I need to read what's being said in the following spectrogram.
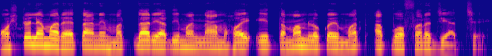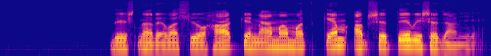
ઓસ્ટ્રેલિયામાં રહેતા અને મતદાર યાદીમાં નામ હોય એ તમામ લોકોએ મત આપવો ફરજિયાત છે. દેશના રહેવાસીઓ હા કે નામાં મત કેમ આપશે તે વિશે જાણીએ.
